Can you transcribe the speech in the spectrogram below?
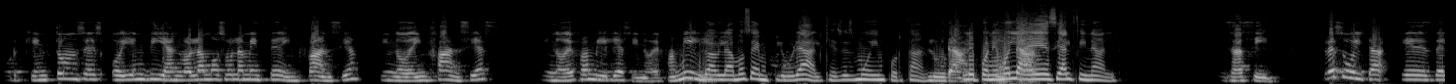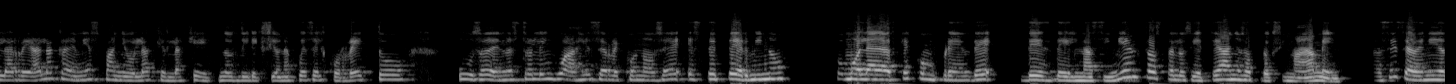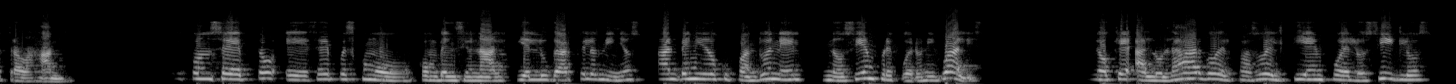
¿por qué entonces hoy en día no hablamos solamente de infancia, sino de infancias, sino de familias, sino de familias? Lo hablamos en plural, que eso es muy importante. Plural. Le ponemos la S al final. Es así. Resulta que desde la Real Academia Española, que es la que nos direcciona pues el correcto uso de nuestro lenguaje, se reconoce este término como la edad que comprende desde el nacimiento hasta los siete años aproximadamente. Así se ha venido trabajando. El concepto es pues como convencional y el lugar que los niños han venido ocupando en él no siempre fueron iguales sino que a lo largo del paso del tiempo, de los siglos,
